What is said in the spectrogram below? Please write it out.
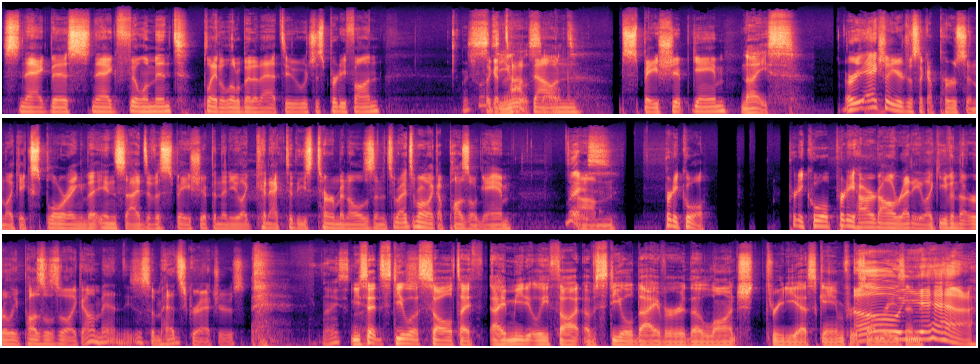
snag this, snag filament. Played a little bit of that too, which is pretty fun. It's like a top down spaceship game. Nice. Or actually, you're just like a person, like exploring the insides of a spaceship, and then you like connect to these terminals, and it's it's more like a puzzle game. Nice. Um, pretty cool. Pretty cool. Pretty hard already. Like even the early puzzles are like, oh man, these are some head scratchers. nice. You said Steel Assault. I I immediately thought of Steel Diver, the launch 3DS game for some oh reason. yeah,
